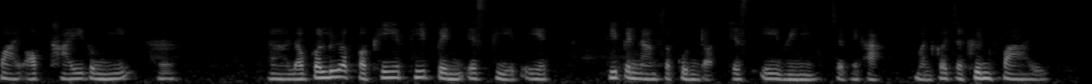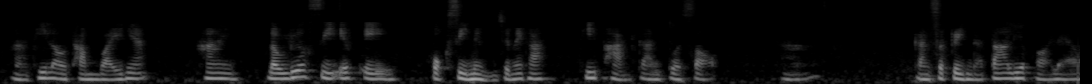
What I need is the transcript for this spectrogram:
File of Type ตรงนี้นะ แล้วก็เลือกประเภทที่เป็น SPSS ที่เป็นนามสกุล .sav ใช่ไหมคะ มันก็จะขึ้นไฟล์ที่เราทำไว้เนี่ยให้เราเลือก CFA 641 ใช่ไหมคะ ที่ผ่านการตรวจสอบการสกรีน Data เรียบร้อยแล้ว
